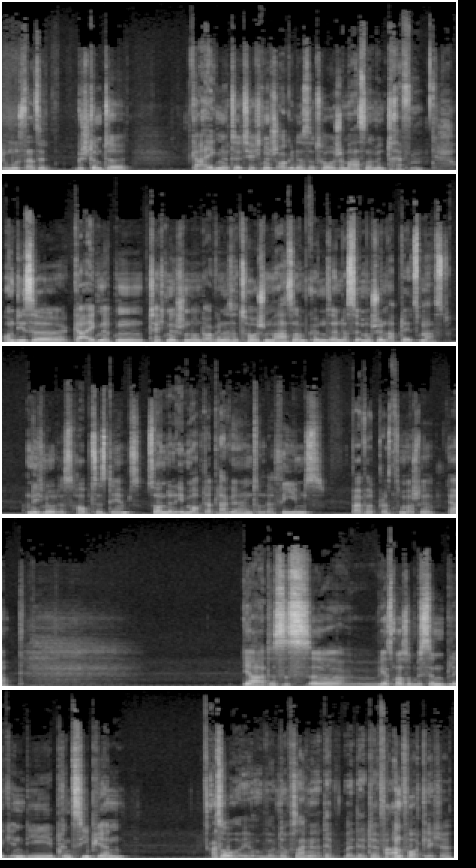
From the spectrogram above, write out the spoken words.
Du musst also bestimmte geeignete technisch-organisatorische Maßnahmen treffen. Und diese geeigneten technischen und organisatorischen Maßnahmen können sein, dass du immer schön Updates machst. Nicht nur des Hauptsystems, sondern eben auch der Plugins und der Themes, bei WordPress zum Beispiel, ja ja, das ist äh, jetzt mal so ein bisschen ein Blick in die Prinzipien. Achso, ich wollte noch sagen, der, der, der, Verantwortliche,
